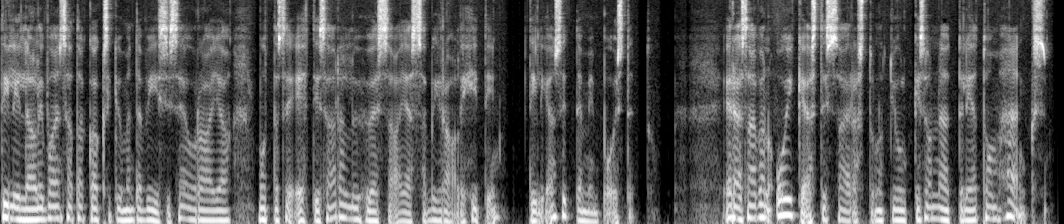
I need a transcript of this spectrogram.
Tilillä oli vain 125 seuraajaa, mutta se ehti saada lyhyessä ajassa viraalihitin. Tili on sitten poistettu. Eräs aivan oikeasti sairastunut julkis on näyttelijä Tom Hanks –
